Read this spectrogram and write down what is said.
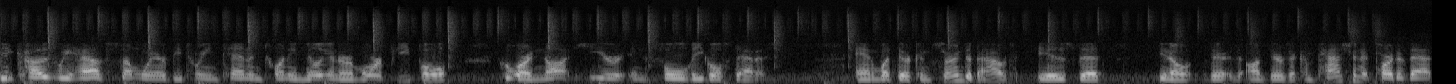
because we have somewhere between 10 and 20 million or more people who are not here in full legal status. And what they're concerned about is that, you know, there, on, there's a compassionate part of that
